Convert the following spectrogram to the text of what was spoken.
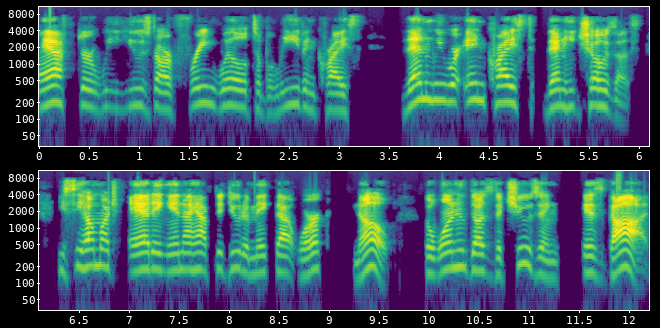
after we used our free will to believe in Christ. Then we were in Christ, then he chose us. You see how much adding in I have to do to make that work? No. The one who does the choosing is God,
